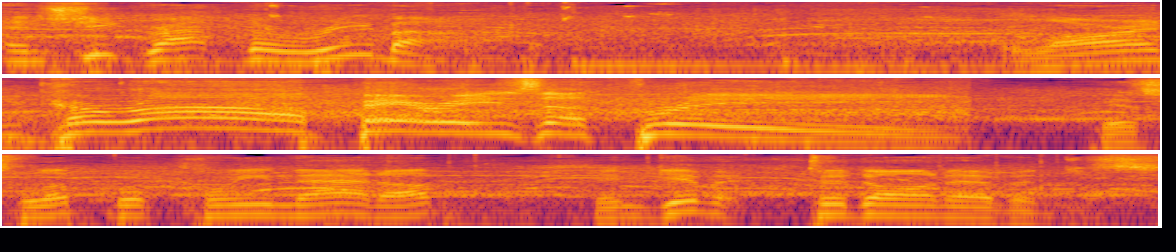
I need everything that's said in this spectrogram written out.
and she got the rebound. Lauren Carra buries a three. Hislop will clean that up and give it to Dawn Evans.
